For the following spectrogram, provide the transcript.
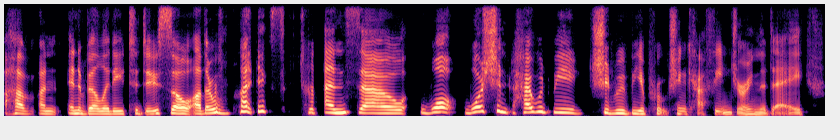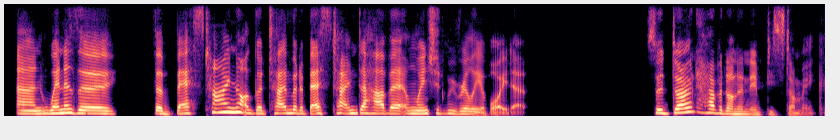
have an inability to do so otherwise. and so what what should how would we should we be approaching caffeine during the day? And when is a the best time, not a good time, but a best time to have it? And when should we really avoid it? So don't have it on an empty stomach.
